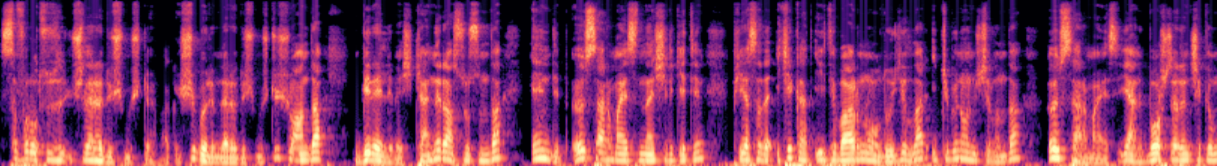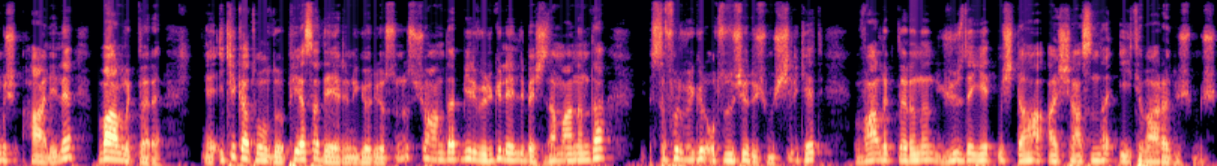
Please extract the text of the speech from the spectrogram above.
0.33'lere düşmüştü. Bakın şu bölümlere düşmüştü. Şu anda 1.55. Kendi rasyosunda en dip öz sermayesinden şirketin piyasada iki kat itibarının olduğu yıllar 2013 yılında öz sermayesi yani borçların çıkılmış haliyle varlıkları. E, iki kat olduğu piyasa değerini görüyorsunuz. Şu anda 1,55 zamanında 0,33'e düşmüş şirket varlıklarının %70 daha aşağısında itibara düşmüş.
